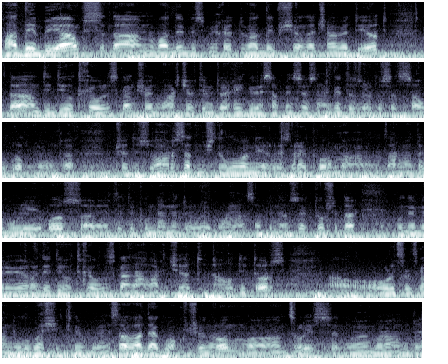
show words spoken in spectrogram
ვადები აქვს და ამ ვადების მიხედვით ვადებში უნდა ჩავეტიოთ და ამ დიდი ოთხეულისგან ჩვენ ვარჩევთ, იმიტომ რომ იგივე საპენსიო სააგენტოზე როდესაც საუბრობთ, ნუ და ჩვენთვის უაღრესად მნიშვნელოვანია ეს რეფორმა წარმატებული იყოს, ერთ-ერთი ფუნდამენტური რეფორმა საფინანსო სექტორში და უნებრივია რომ დიდი ოთხეულისგან ავარჩევთ აუდიტორს. ორი წლის განმავლობაში იქნება ესა ვადა გვაქვს ჩვენ რომ ამ წლის ნოემბრამდე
